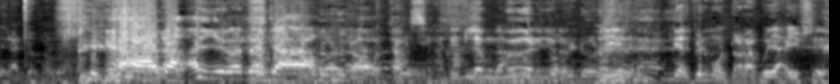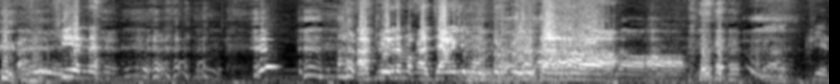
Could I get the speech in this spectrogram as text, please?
Jalan dong kamu. ada akhir ada jalan. sing ada di lemur Duri-duri. Dia pin motor abu ya Ayus. Akhirnya. Akhirnya makajang aja motor berjutaan. Yakin.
